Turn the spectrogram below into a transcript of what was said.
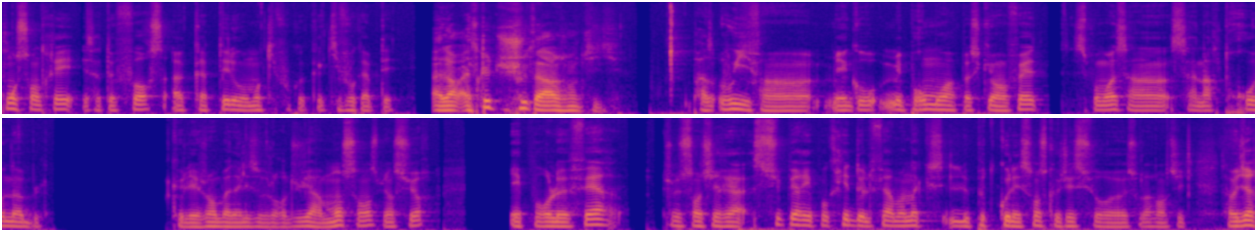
concentré, et ça te force à capter le moment qu'il faut, qu'il faut capter. Alors, est-ce que tu shootes à l'argentique? Oui, enfin, mais, gros, mais pour moi, parce qu'en fait, pour moi, c'est un, art trop noble que les gens banalisent aujourd'hui, à mon sens, bien sûr. Et pour le faire, je me sentirais super hypocrite de le faire maintenant que le peu de connaissances que j'ai sur, euh, sur l'argentique. Ça veut dire,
